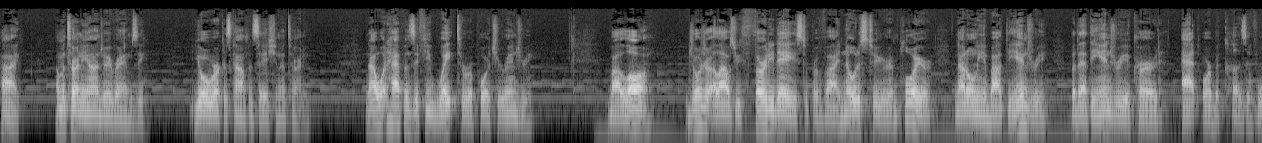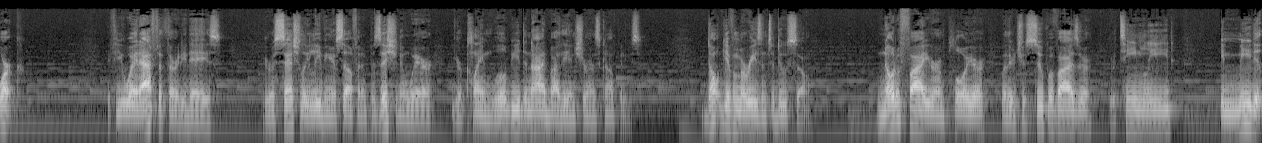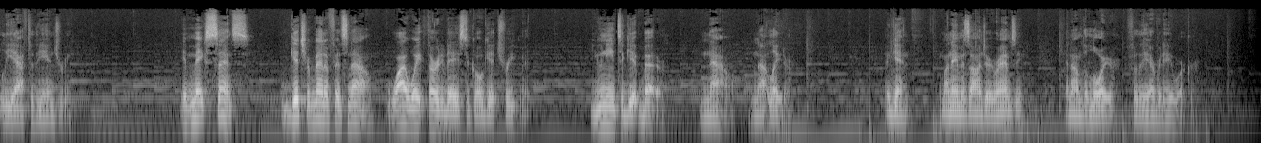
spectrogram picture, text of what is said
Hi, I'm attorney Andre Ramsay, your workers' compensation attorney. Now, what happens if you wait to report your injury? By law, Georgia allows you 30 days to provide notice to your employer not only about the injury, but that the injury occurred at or because of work. If you wait after 30 days, you're essentially leaving yourself in a position where your claim will be denied by the insurance companies. Don't give them a reason to do so. Notify your employer, whether it's your supervisor, your team lead, immediately after the injury. It makes sense. Get your benefits now. Why wait 30 days to go get treatment? You need to get better now, not later. Again, my name is Andre Ramsay, and I'm the lawyer for the everyday worker.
